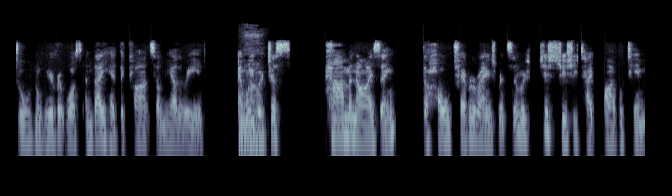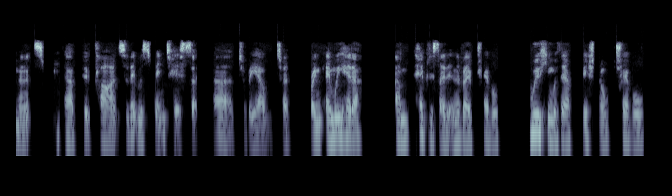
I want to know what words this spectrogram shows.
Jordan or wherever it was, and they had the clients on the other end. And wow. we were just harmonizing the whole travel arrangements. And it would just usually take five or 10 minutes uh, per client. So that was fantastic uh, to be able to bring. And we had a, I'm happy to say that Innovative Travel, working with our professional travel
